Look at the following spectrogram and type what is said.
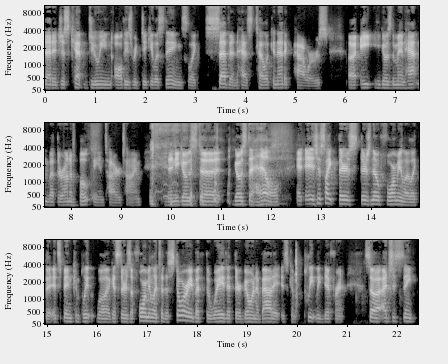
that it just kept doing all these ridiculous things. Like Seven has telekinetic powers. Uh, eight, he goes to Manhattan, but they're on a boat the entire time. then he goes to goes to hell. It, it's just like there's there's no formula. Like the, it's been complete. Well, I guess there's a formula to the story, but the way that they're going about it is completely different. So I just think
